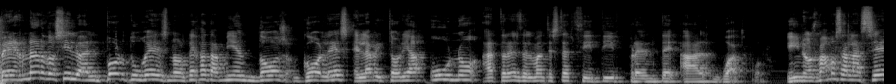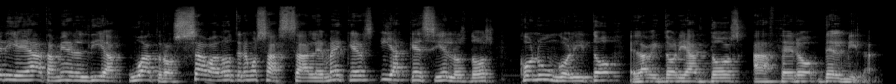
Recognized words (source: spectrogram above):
Bernardo Silva, el portugués, nos deja también dos goles en la victoria 1 a 3 del Manchester City frente al Watford. Y nos vamos a la Serie A también el día 4, sábado, tenemos a Salemakers y a Kessie, los dos con un golito en la victoria 2 a 0 del Milan.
